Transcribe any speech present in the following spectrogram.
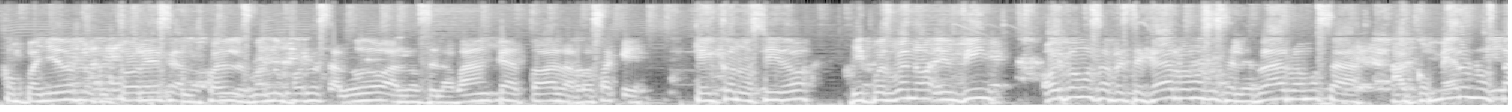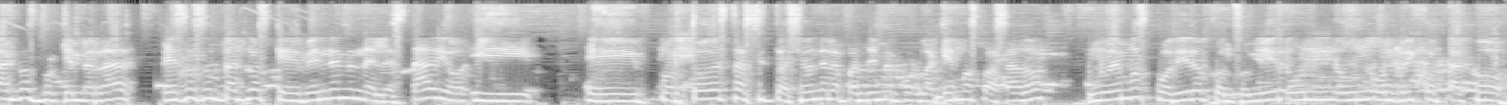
compañeros locutores a los cuales les mando un fuerte saludo, a los de la banca, a toda la raza que, que he conocido. Y pues bueno, en fin, hoy vamos a festejar, vamos a celebrar, vamos a, a comer unos tacos, porque en verdad esos son tacos que venden en el estadio y eh, por toda esta situación de la pandemia por la que hemos pasado, no hemos podido consumir un, un- rico taco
